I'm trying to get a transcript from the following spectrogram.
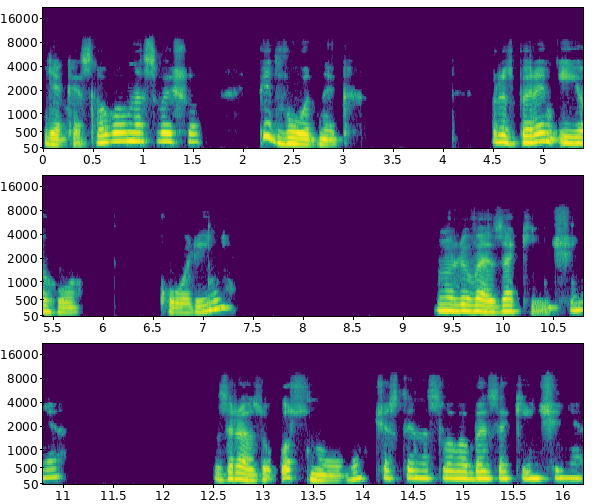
Яке слово у нас вийшло? Підводник. Розберемо і його корінь, нульове закінчення, зразу основу, частина слова без закінчення,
